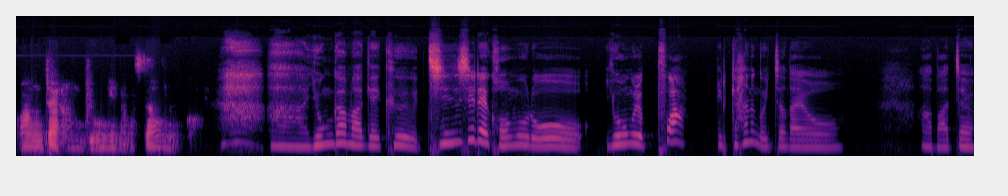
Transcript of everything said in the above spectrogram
왕자랑 용이랑 싸우는 거. 아, 용감하게 그 진실의 검으로 용을 푸악 이렇게 하는 거 있잖아요. 아, 맞아요.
